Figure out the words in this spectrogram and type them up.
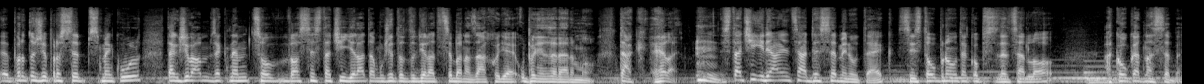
eh, protože prostě jsme cool, takže vám řekneme, co vlastně stačí dělat a můžete to dělat třeba na záchodě úplně zadarmo. Tak, hele, stačí ideálně třeba 10 minutek si stoupnout jako zrcadlo a koukat na sebe,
